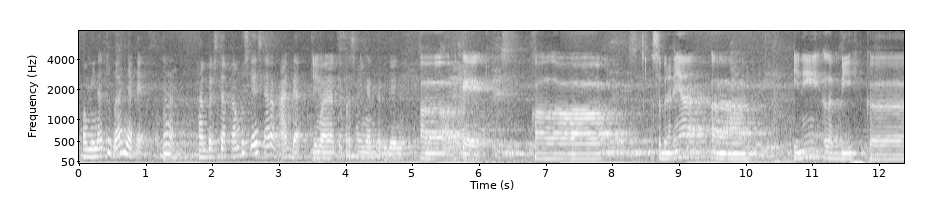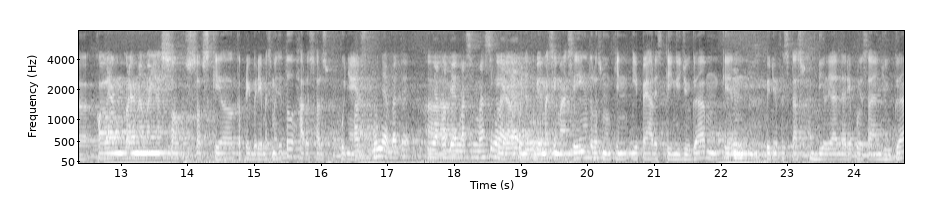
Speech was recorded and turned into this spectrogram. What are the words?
peminat tuh banyak ya. Apa hampir setiap kampus kayaknya sekarang ada gimana tuh persaingan kerjanya? Eh, Oke, kalau sebenarnya eh, ini lebih ke kalau yang kalau yang namanya soft soft skill kepribadian masing-masing itu harus harus punya ya. harus punya berarti punya Eh, kelebihan masing-masing lah iya, ya punya kelebihan masing-masing terus mungkin IP harus tinggi juga mungkin universitas dilihat dari perusahaan juga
